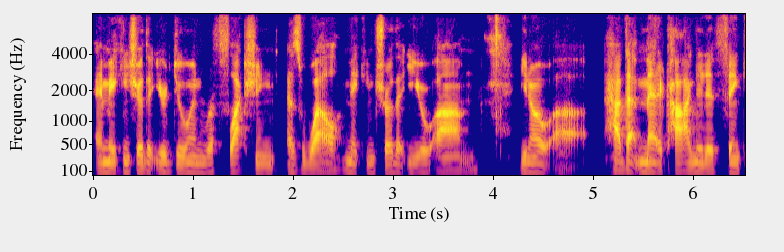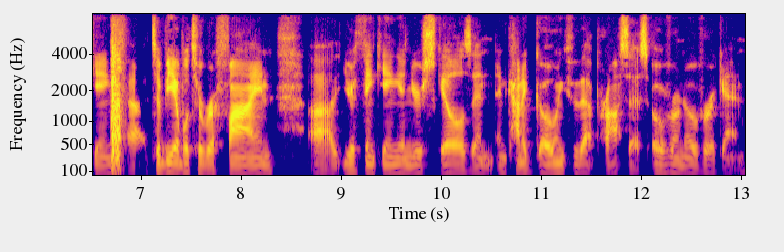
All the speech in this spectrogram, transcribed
and making sure that you're doing reflection as well, making sure that you, um, you know, uh, have that metacognitive thinking uh, to be able to refine uh, your thinking and your skills and, and kind of going through that process over and over again.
